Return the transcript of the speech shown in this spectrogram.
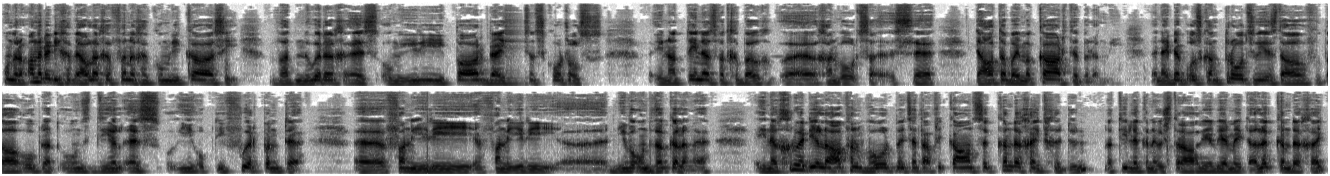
onder andere die geweldige vinnige kommunikasie wat nodig is om hierdie paar duisend skottels uh en antennes wat gebou uh, gaan word is uh, data bymekaar te bring nie. En ek dink ons kan trots wees daar daarop dat ons deel is hier op die voorpunte uh van hierdie van hierdie uh nuwe ontwikkelinge. En 'n groot deel daarvan word met Suid-Afrikaanse kundigheid gedoen natuurlik in Australië weer met hulle kundigheid.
